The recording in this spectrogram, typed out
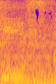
kiss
